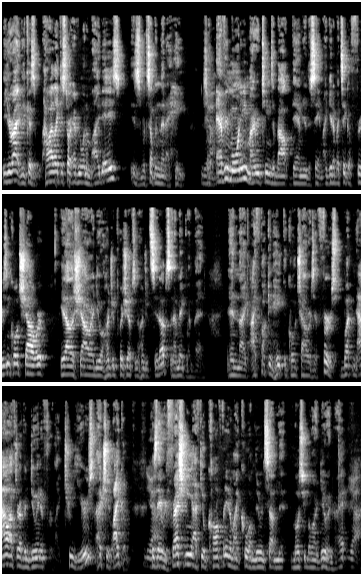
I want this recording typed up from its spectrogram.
you're right because how I like to start every one of my days is with something that I hate. So Yeah. every morning, my routine's about damn near the same. I get up, I take a freezing cold shower, get out of the shower, I do 100 push-ups and 100 sit-ups, and I make my bed. And like I fucking hate the cold showers at first, but now after I've been doing it for like two years, I actually like them Yeah. because they refresh me. I feel confident. I'm like, cool, I'm doing something that most people aren't doing, right? yeah.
